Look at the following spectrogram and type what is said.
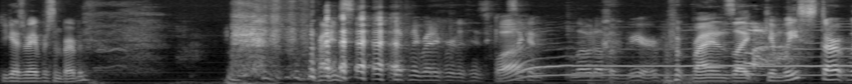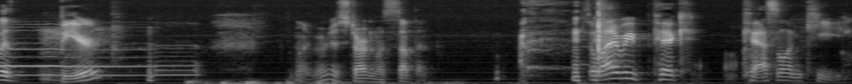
you guys ready for some bourbon? Ryan's definitely ready for his second load up of beer. Ryan's like, can we start with beer? Like, we're just starting with something. So why did we pick Castle and Key?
